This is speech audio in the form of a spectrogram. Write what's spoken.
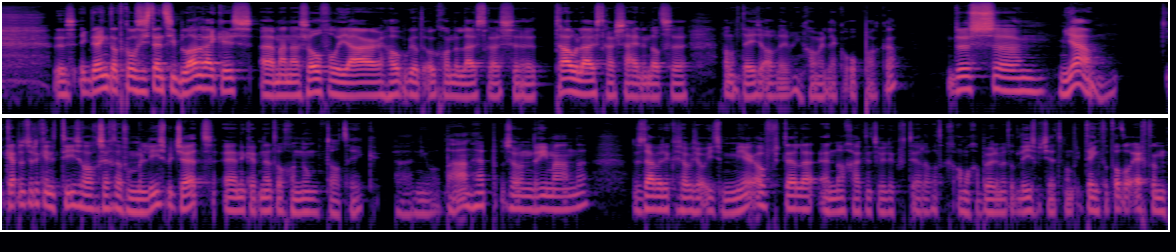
dus ik denk dat consistentie belangrijk is. Uh, maar na zoveel jaar hoop ik dat ook gewoon de luisteraars uh, trouwe luisteraars zijn... en dat ze vanaf deze aflevering gewoon weer lekker oppakken. Dus um, ja, ik heb natuurlijk in de teaser al gezegd over mijn leasebudget. En ik heb net al genoemd dat ik een nieuwe baan heb, zo'n drie maanden. Dus daar wil ik sowieso iets meer over vertellen. En dan ga ik natuurlijk vertellen wat er allemaal gebeurde met dat leasebudget. Want ik denk dat dat wel echt een,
